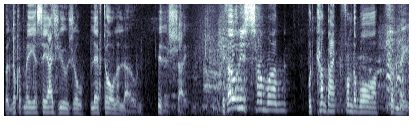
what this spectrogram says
But look at me, you see, as usual, left all alone. It is a shame. If only someone would come back from the war for me.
